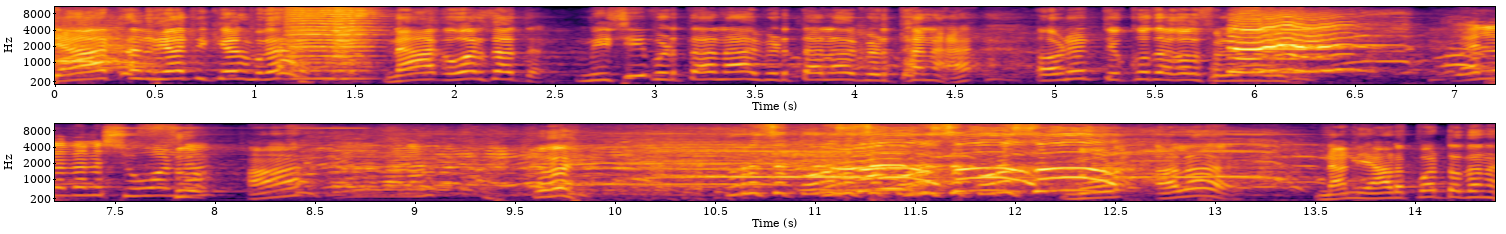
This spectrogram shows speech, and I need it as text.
ಯಾಕಂದ್ರೆ ಹೇಳ್ತಿ ಕೇಳ ಮಗ. ನಾಲ್ಕು ವರ್ಷ ಆತ. ಮಿಸಿ ಬಿಡ್ತಾನ ಬಿಡ್ತಾನ ಬಿಡ್ತಾನ? ಅವನೇನ್ ತಿಕ್ಕೋದಾಗಲ್ಲ ಸುಳ್ಳು ಎಲ್ಲದನ್ನ ಶೂ ಅಣ್ಣ? ಆ? ಎಲ್ಲದನ? ಏಯ್, ನೋಡ್ ಅಲ್ಲ ನಾನು ಎರಡು ಪಟ್ಟು ಅದಾನ?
